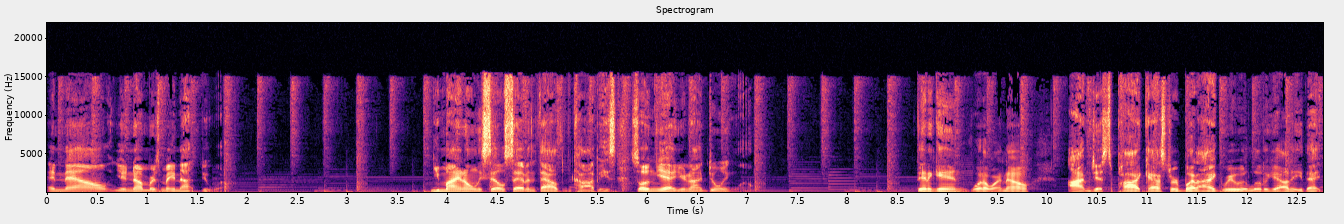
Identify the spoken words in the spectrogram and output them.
And now your numbers may not do well you might only sell 7,000 copies. So, yeah, you're not doing well. Then again, what do I know? I'm just a podcaster, but I agree with Little Yachty that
